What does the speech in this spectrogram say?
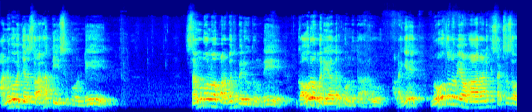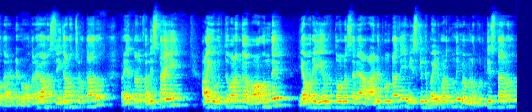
అనుభవజ్ఞన సలహా తీసుకోండి. సంఘంలో పరపతి పెరుగుతుంది. గౌరవ మర్యాదలు పొందుతారు. అలాగే వ్యవహారాలకి సక్సెస్ అవుతారు. అంటే నూతన వ్యవహారం శ్రీకారం చుడతారు ప్రయత్నాలు ఫలిస్తాయి. అలాగే వృత్తిపరంగా బాగుంది. ఎవరు ఏ వృత్తి ఉన్నా సరే ఆ రాణింపు ఉంటుంది. మీ స్కిల్ బయటపడుతుంది మిమ్మల్ని గుర్తిస్తారు.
